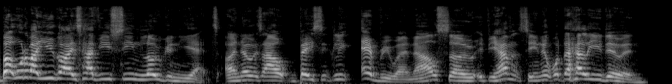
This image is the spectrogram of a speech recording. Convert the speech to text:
But what about you guys? Have you seen Logan yet? I know it's out basically everywhere now, so if you haven't seen it, what the hell are you doing?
